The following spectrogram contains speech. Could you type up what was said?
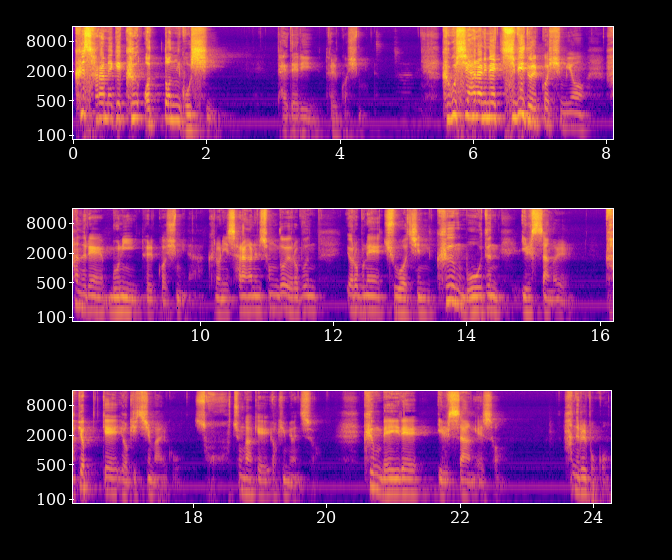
그 사람에게 그 어떤 곳이 베델이 될 것입니다. 그곳이 하나님의 집이 될 것이며 하늘의 문이 될 것입니다. 그러니 사랑하는 성도 여러분, 여러분의 주어진 그 모든 일상을 가볍게 여기지 말고 소중하게 여기면서 그 매일의 일상에서 하늘을 보고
